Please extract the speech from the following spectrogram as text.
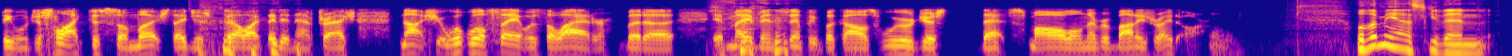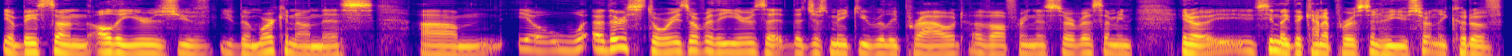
people just liked us so much they just felt like they didn't have traction. Not sure. We'll, we'll say it was the latter, but uh, it may have been simply because we were just that small on everybody's radar. Well, let me ask you then, you know, based on all the years you've you've been working on this, um, you know, what, are there stories over the years that, that just make you really proud of offering this service? I mean, you know, you seem like the kind of person who you certainly could have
